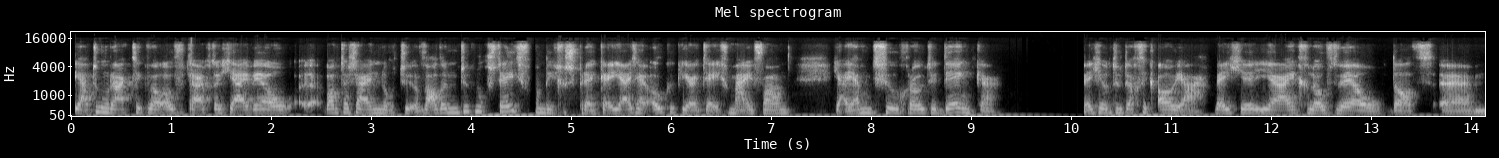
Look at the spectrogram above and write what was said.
ja, toen raakte ik wel overtuigd dat jij wel, eh, want er zijn nog, we hadden natuurlijk nog steeds van die gesprekken. En jij zei ook een keer tegen mij van, ja, jij moet veel groter denken. Weet je, want toen dacht ik, oh ja, weet je, jij gelooft wel dat, ehm,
